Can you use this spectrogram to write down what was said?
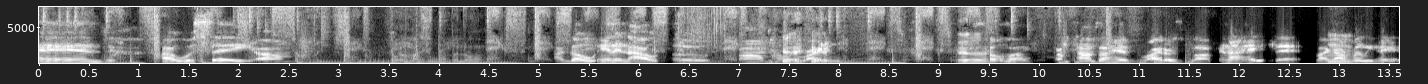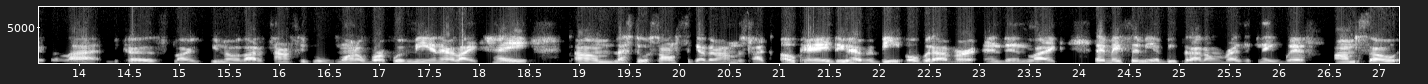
and I would say um, I go in and out of um, writing. yeah. So like sometimes I have writer's block and I hate that. Like mm. I really hate it a lot because like, you know, a lot of times people want to work with me and they're like, hey, um, let's do a song together. I'm just like, okay, do you have a beat or whatever? And then like they may send me a beat that I don't resonate with. Um, so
